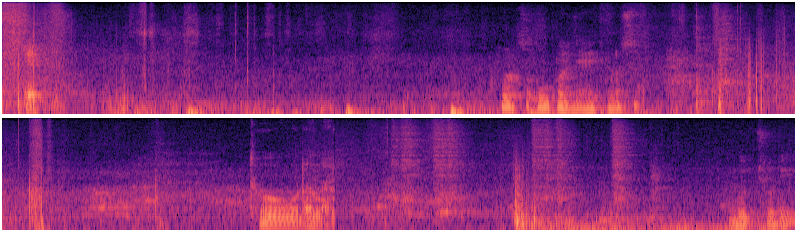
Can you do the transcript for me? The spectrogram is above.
स्टेप थोड़ा सा ऊपर जाइए थोड़ा सा। थोड़ा लाइट दूध छोड़िए।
